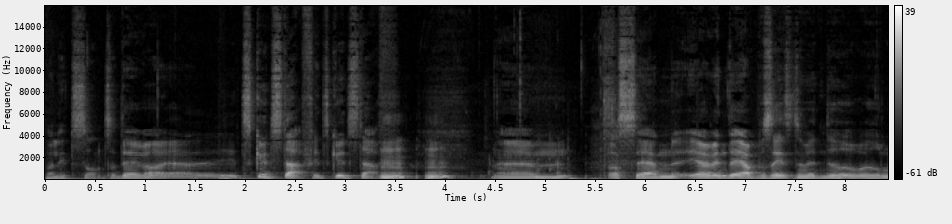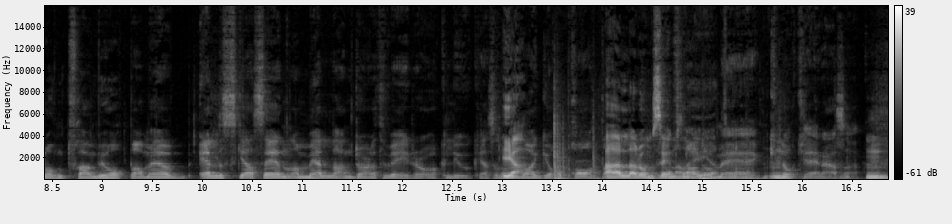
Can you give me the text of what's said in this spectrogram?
och lite sånt. Så det var, eh, it's good stuff, it's good stuff. Mm, mm. Ehm, och sen, jag vet inte, ja precis, jag vet inte hur, hur långt fram vi hoppar. Men jag älskar scenerna mellan Darth Vader och Luke. Alltså de Ja. bara går och pratar. Alla de scenerna är De är Mm. klockrena alltså. Mm,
